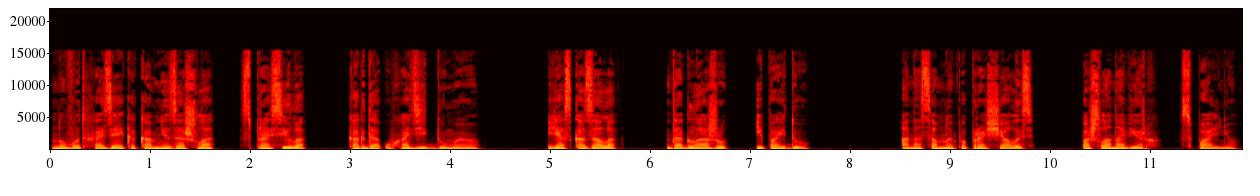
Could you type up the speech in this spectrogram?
Ну вот хозяйка ко мне зашла, спросила, когда уходить думаю. Я сказала: "Доглажу и пойду". Она со мной попрощалась, пошла наверх, в спальню.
